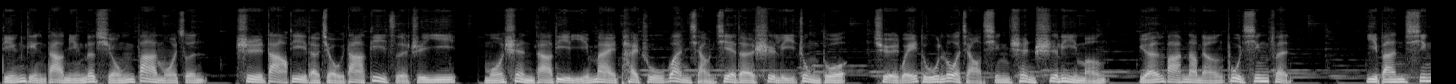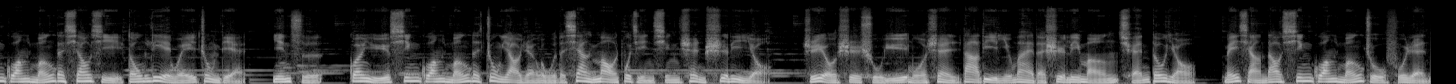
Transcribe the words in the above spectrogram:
鼎鼎大名的雄霸魔尊，是大帝的九大弟子之一。魔圣大帝一脉派驻万象界的势力众多，却唯独落脚兴盛势力盟，元霸那能不兴奋？一般星光盟的消息都列为重点，因此。关于星光盟的重要人物的相貌，不仅兴盛势力有，只有是属于魔圣大帝一脉的势力盟全都有。没想到星光盟主夫人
